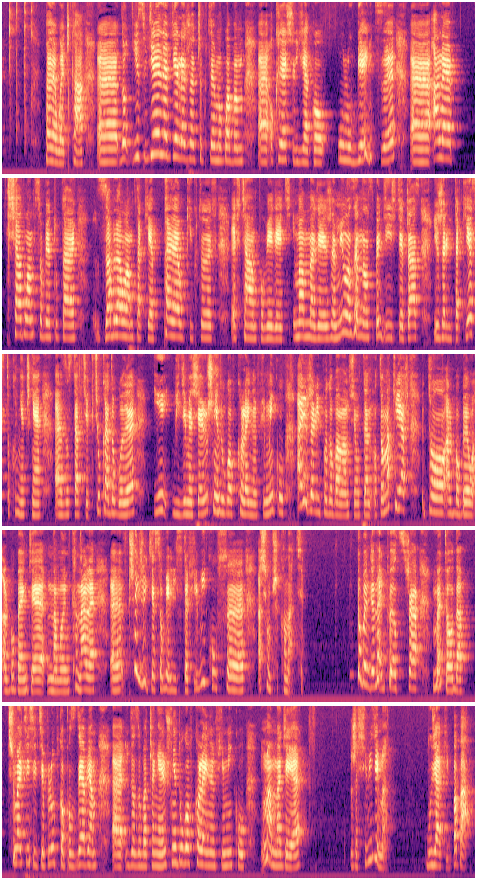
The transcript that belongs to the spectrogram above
perełeczka. E, no, jest wiele, wiele rzeczy, które mogłabym e, określić jako ulubieńcy, e, ale siadłam sobie tutaj, zabrałam takie perełki, których e, chciałam powiedzieć i mam nadzieję, że miło ze mną spędziliście czas. Jeżeli tak jest, to koniecznie e, zostawcie kciuka do góry i widzimy się już niedługo w kolejnym filmiku. A jeżeli podoba Wam się ten oto makijaż, to albo był, albo będzie na moim kanale. E, przejrzyjcie sobie listę filmików, a się przekonacie. To będzie najprostsza metoda. Trzymajcie się cieplutko, pozdrawiam e, i do zobaczenia już niedługo w kolejnym filmiku. I mam nadzieję, że się widzimy. Buziaki, pa pa!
